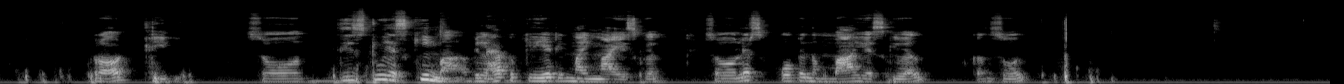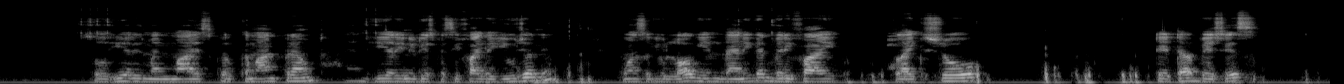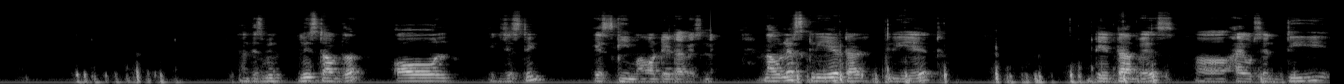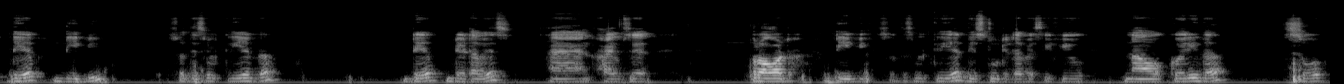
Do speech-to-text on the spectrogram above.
prod db so these two schema will have to create in my MySQL. So let's open the MySQL console so here is my MySQL command prompt and here you need to specify the username. Once you log in then you can verify like show databases. And this will list out the all existing schema or database name. Now let's create a create database uh, I would say d dev db so this will create the dev database and I would say prod db. So this will create these two database if you now query the so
